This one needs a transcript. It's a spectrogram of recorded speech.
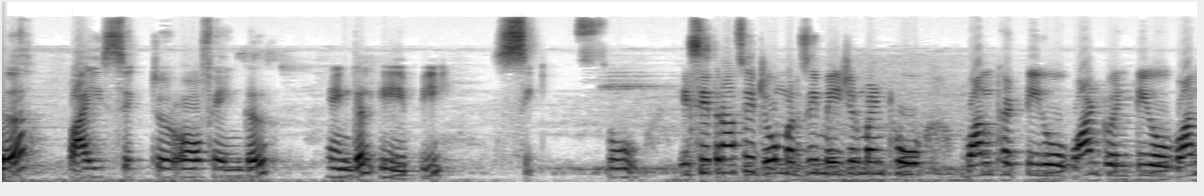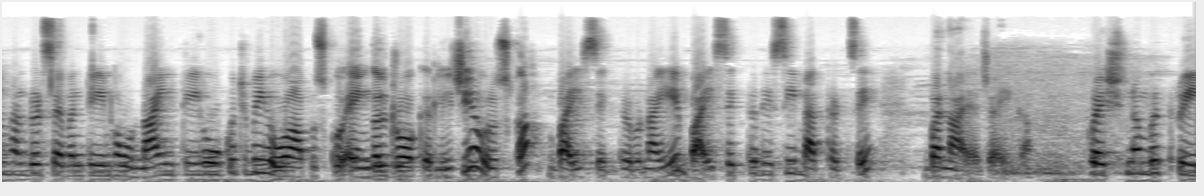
the bisector of angle angle A B C तो इसी तरह से जो मर्ज़ी मेज़रमेंट हो 130 हो 120 हो 117 हो 90 हो, कुछ भी हो, आप उसको एंगल ड्रॉ कर लीजिए और उसका बाइसेक्टर बनाइए। बाइसेक्टर इसी मेथड से बनाया जाएगा। Question number three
